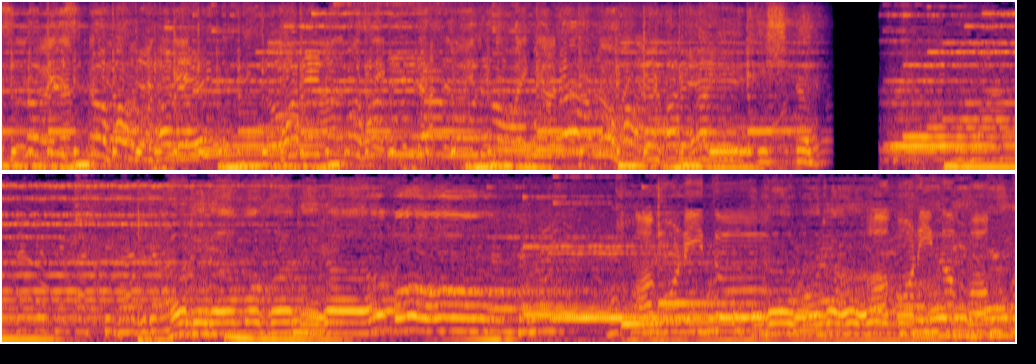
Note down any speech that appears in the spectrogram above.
কৃষ্ণ কৃষ্ণ হরে হরে হরে হরে রাম রাম হরে হরে হরে কৃষ্ণ হরে রাম হরে রাম অগণিত অগণিত ভক্ত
